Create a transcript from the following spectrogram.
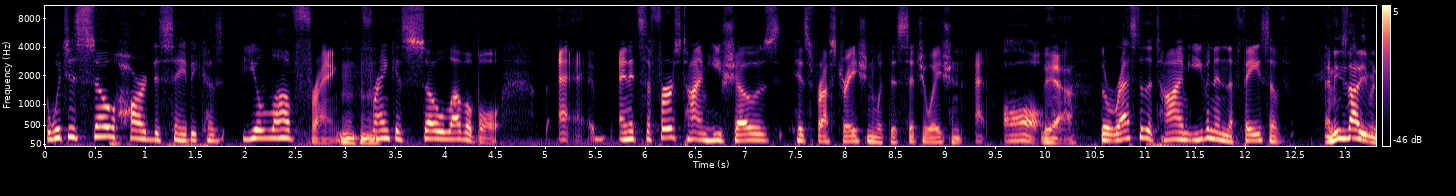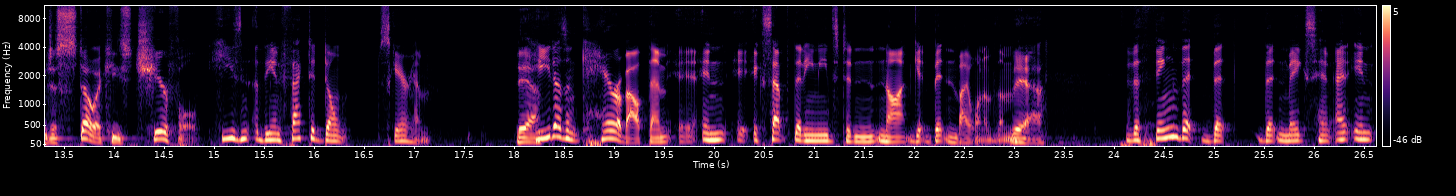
which is so hard to say because you love Frank. Mm-hmm. Frank is so lovable. And it's the first time he shows his frustration with this situation at all. Yeah. The rest of the time, even in the face of And he's not even just stoic, he's cheerful. he's the infected don't scare him. Yeah. He doesn't care about them in, except that he needs to not get bitten by one of them. yeah. The thing that that that makes him and in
